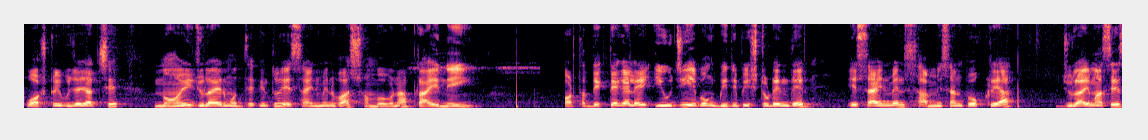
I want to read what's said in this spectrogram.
স্পষ্টই বোঝা যাচ্ছে, নয় জুলাইয়ের মধ্যে কিন্তু অ্যাসাইনমেন্ট হওয়ার সম্ভাবনা প্রায় নেই। অর্থাৎ দেখতে গেলে ইউজি এবং বিডিপি স্টুডেন্টদের অ্যাসাইনমেন্ট সাবমিশন প্রক্রিয়া জুলাই মাসের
